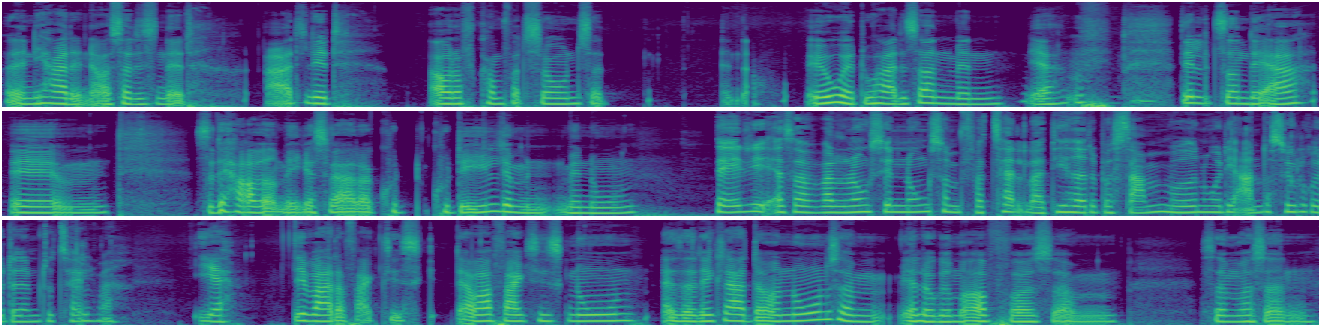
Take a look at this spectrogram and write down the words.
hvordan de har det, og så er det sådan lidt, art ah, lidt out of comfort zone, så no, øv, at du har det sådan, men ja, det er lidt sådan, det er. Øhm, så det har været mega svært at kunne, kunne dele det med, med nogen. Sagde de, altså, var der nogensinde nogen, som fortalte dig, at de havde det på samme måde, nogle af de andre cykelrytter, dem du talte med? Ja, det var der faktisk. Der var faktisk nogen, altså det er klart, der var nogen, som jeg lukkede mig op for, som, som var sådan,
